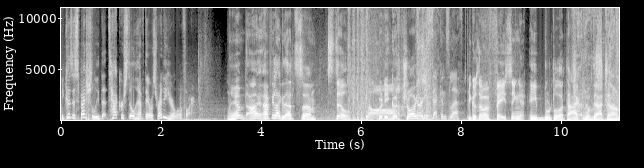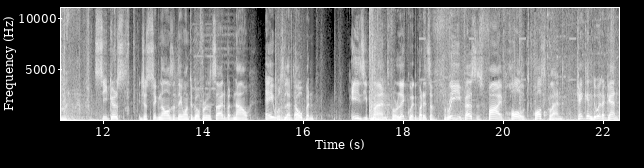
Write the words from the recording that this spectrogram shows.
because especially the attackers still have theirs ready here, Lothar. Yeah, I, I feel like that's um, still pretty good choice 30 seconds left. because they were facing a brutal attack with that um, Seekers. It just signals that they want to go for the side, but now A was left open. Easy planned for Liquid, but it's a 3 versus 5 hold. False planned. Ken can do it again.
